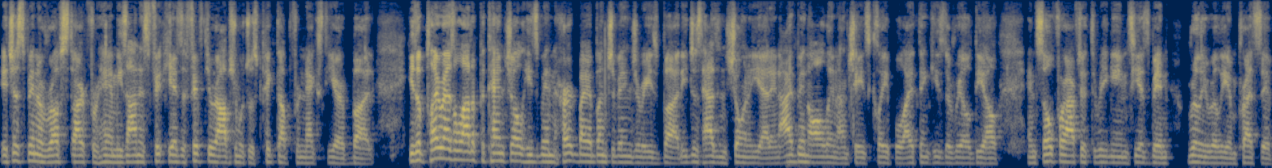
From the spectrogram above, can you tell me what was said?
it's just been a rough start for him. He's on his he has a fifth year option, which was picked up for next year. But he's a player has a lot of potential. He's been hurt by a bunch of injuries, but he just hasn't shown it yet. And I've been all in on Chase Claypool. I think he's the real deal. And so far, after three games, he has been really, really impressive.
